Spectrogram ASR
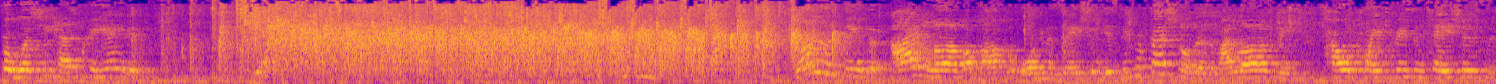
for what she has created. One of the things that I love about the organization is the professionalism. I love the PowerPoint presentations, the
